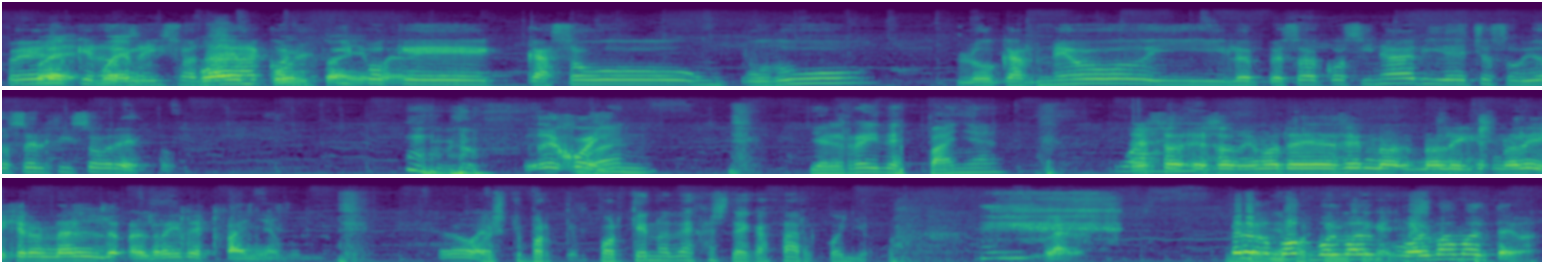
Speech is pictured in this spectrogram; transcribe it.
Pero Buen- que no buen- se hizo nada con el ahí, tipo que cazó un pudú, lo carneó y lo empezó a cocinar y de hecho subió selfies sobre esto. Lo dejo ahí. Weón, Y el rey de España... Eso, eso mismo te voy a decir, no, no le, no le dijeron nada al, al rey de España. pues. Pero bueno, Pues que, ¿por, qué, por qué no dejas de cazar, coño? claro. Pero Dile vo- por qué no te volva- callas. volvamos al tema.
